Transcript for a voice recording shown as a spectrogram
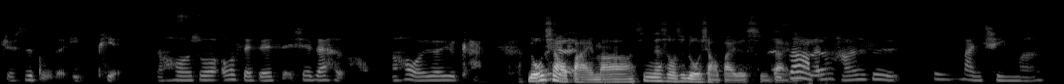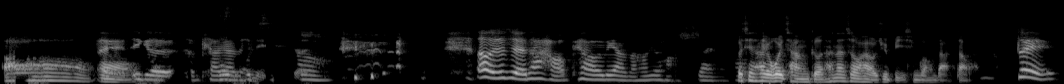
爵士鼓的影片，然后说哦谁谁谁现在很红，然后我就去看罗小白吗？是那时候是罗小白的时代，那时候好像好像是是曼青吗？哦，对，一个很漂亮的女生，然后我就觉得她好漂亮，然后又好帅，然后而且她又会唱歌，她那时候还有去比星光大道，对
